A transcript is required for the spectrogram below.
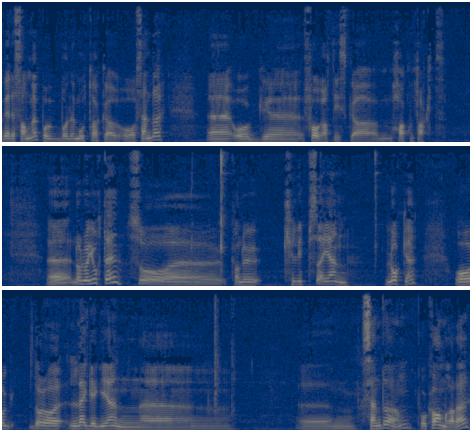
være det samme på både mottaker og sender, og for at de skal ha kontakt. Eh, når du har gjort det, så eh, kan du klipse igjen låket. Og da legger jeg igjen eh, senderen på kameraet der.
